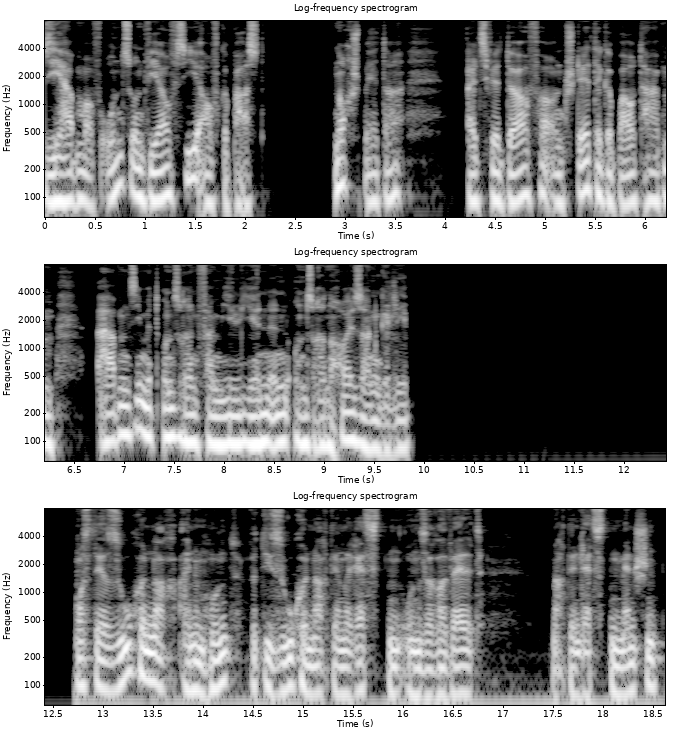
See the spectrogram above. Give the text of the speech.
Sie haben auf uns und wir auf sie aufgepasst. Noch später, als wir Dörfer und Städte gebaut haben, haben sie mit unseren Familien in unseren Häusern gelebt. Aus der Suche nach einem Hund wird die Suche nach den Resten unserer Welt, nach den letzten Menschen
